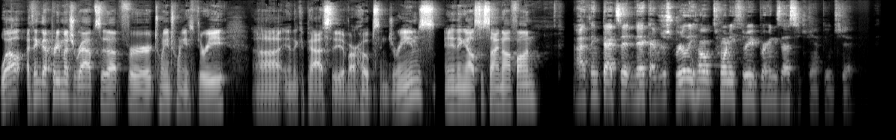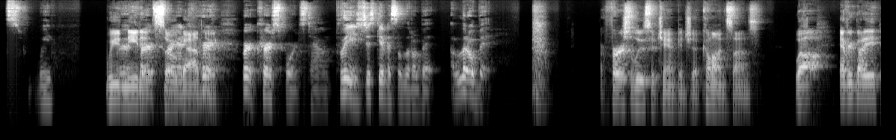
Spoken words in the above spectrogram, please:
Well, I think that pretty much wraps it up for 2023 uh, in the capacity of our hopes and dreams. Anything else to sign off on? I think that's it, Nick. I just really hope 23 brings us a championship. It's, we we need it so badly. We're, we're a cursed sports town. Please, just give us a little bit, a little bit. Our first elusive championship. Come on, Suns. Well, everybody,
